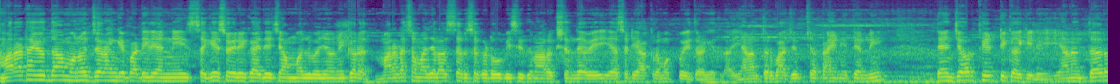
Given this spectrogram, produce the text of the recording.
मराठा योद्धा मनोज जरांगे पाटील यांनी सगळे सोयरे कायद्याची अंमलबजावणी करत मराठा समाजाला सरसकट ओबीसीतून आरक्षण द्यावे यासाठी आक्रमक पवित्रा घेतला. यानंतर भाजपच्या काही नेत्यांनी त्यांच्यावर थेट टीका केली. यानंतर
